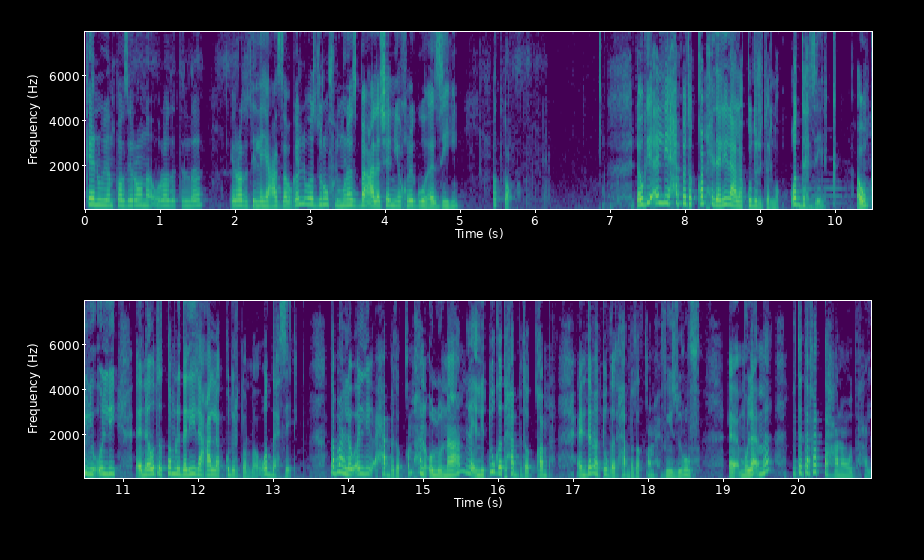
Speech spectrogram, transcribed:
كانوا ينتظرون إرادة الله إرادة الله عز وجل والظروف المناسبة علشان يخرجوا هذه الطاقة. لو جه قال لي حبة القمح دليل على قدرة الله وضح ذلك. أو ممكن يقول لي نواة التمر دليل على قدرة الله وضح ذلك. طبعا لو قال لي حبة القمح هنقول له نعم لأن توجد حبة القمح عندما توجد حبة القمح في ظروف آه، ملائمة بتتفتح عن عود حي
